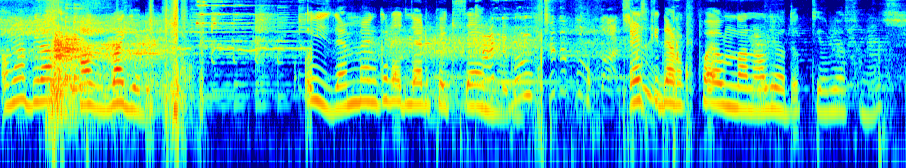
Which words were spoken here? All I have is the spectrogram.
Ama biraz fazla geliyor. O yüzden ben kredileri pek sevmiyorum. Eskiden kupa yolundan alıyorduk görüyorsunuz.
